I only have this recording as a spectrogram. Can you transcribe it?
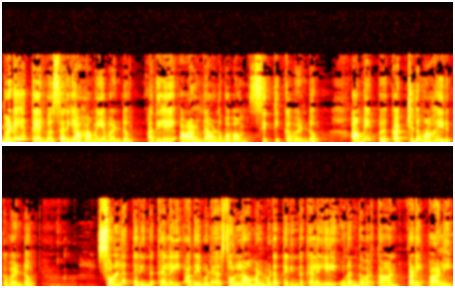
விடயத்தேர்வு சரியாக அமைய வேண்டும். அதிலே ஆழ்ந்த அனுபவம் சித்திக்க வேண்டும். அமைப்பு கச்சிதமாக இருக்க வேண்டும். சொல்லத் தெரிந்த கலை அதைவிட சொல்லாமல் விட தெரிந்த கலையை உணர்ந்தவர்தான் படைப்பாளி.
